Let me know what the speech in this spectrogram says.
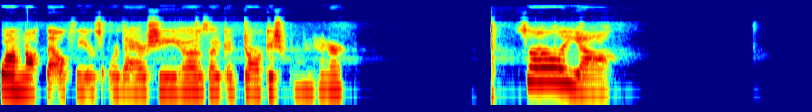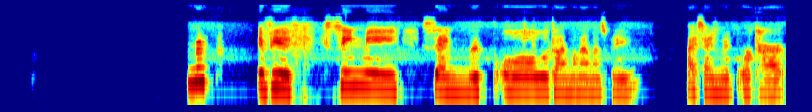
Well, not the elf ears or the hair. She has like a darkish brown hair. So yeah. Moop. If you've seen me saying moop all the time on MSP, I say moop or carrot.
